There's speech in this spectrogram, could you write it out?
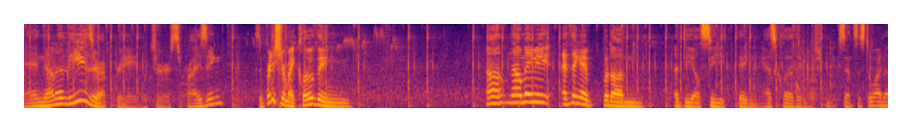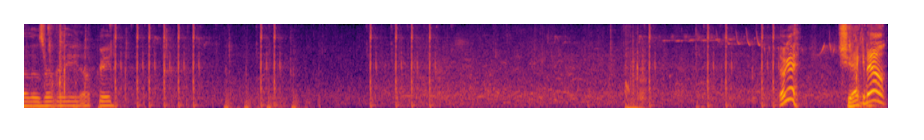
And none of these are upgrade, which are surprising. So I'm pretty sure my clothing... Oh, no, maybe... I think I put on a DLC thing as clothing, which makes sense as to why none of those are really an upgrade. Okay, check it out.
